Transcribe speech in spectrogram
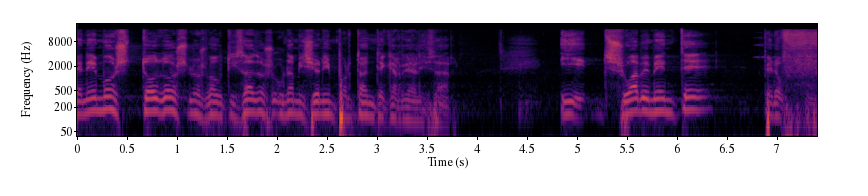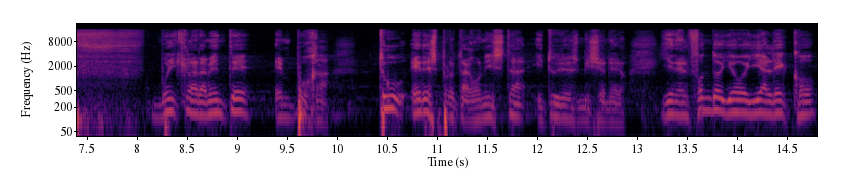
tenemos todos los bautizados una misión importante que realizar. Y suavemente, pero muy claramente, empuja. Tú eres protagonista y tú eres misionero. Y en el fondo yo oía el eco,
